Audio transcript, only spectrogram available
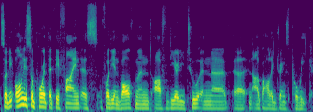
so the only support that we find is for the involvement of DRD2 in, uh, uh, in alcoholic drinks per week.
